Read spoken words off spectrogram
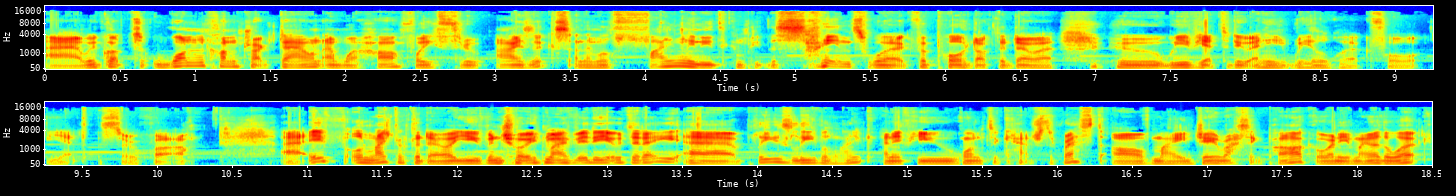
Uh, we've got one contract down and we're halfway through Isaac's, and then we'll finally need to complete the science work for poor Dr. Dua, who we've yet to do any real work for yet so far. Uh, if, unlike Dr. Dua, you've enjoyed my video today, uh, please leave a like, and if you want to catch the rest of my Jurassic Park or any of my other work,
